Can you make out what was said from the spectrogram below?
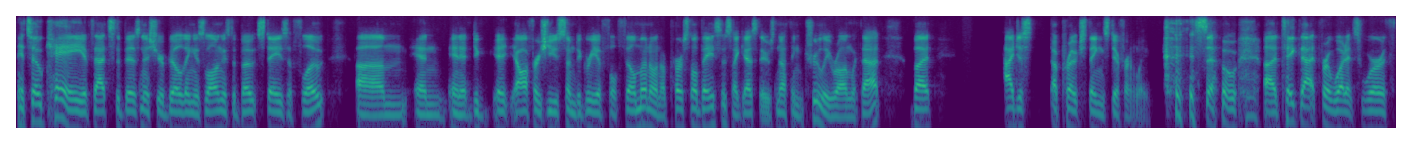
it's okay if that's the business you're building as long as the boat stays afloat um, and and it, it offers you some degree of fulfillment on a personal basis. I guess there's nothing truly wrong with that, but I just approach things differently. so uh, take that for what it's worth.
